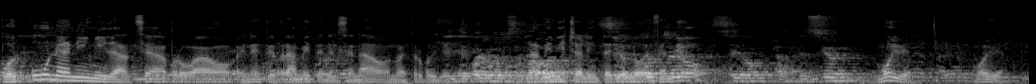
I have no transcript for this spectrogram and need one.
por unanimidad se ha aprobado en este trámite en el Senado nuestro proyecto. La ministra del Interior lo defendió. Muy bien, muy bien.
